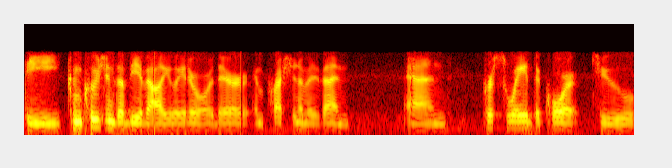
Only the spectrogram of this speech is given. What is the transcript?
the conclusions of the evaluator or their impression of events and persuade the court to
